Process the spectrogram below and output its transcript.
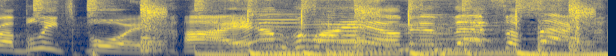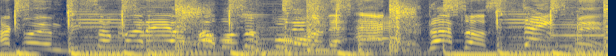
Forgot a bleach boy. I am who I am, and that's a fact. I couldn't be somebody else, I wasn't born to act. That's a statement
